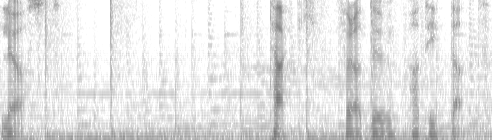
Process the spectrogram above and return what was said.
löst. Tack för att du har tittat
